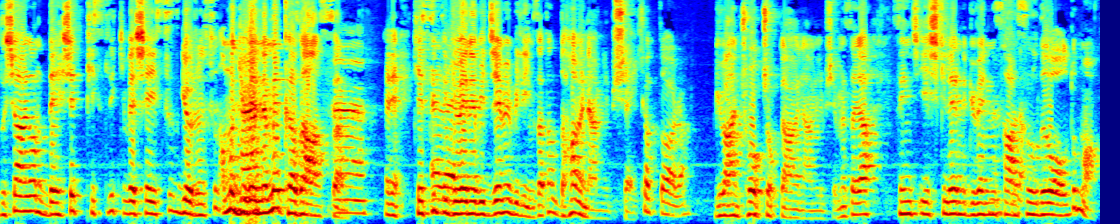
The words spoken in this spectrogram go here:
dışarıdan dehşet pislik ve şeysiz görünsün ama Ha. güvenimi kazansın. Ha, Hani kesinlikle Evet. güvenebileceğimi bileyim. Zaten daha önemli bir şey. çok doğru. Güven çok çok daha önemli bir şey. Mesela senin hiç ilişkilerinde güveninin Mesela- sarsıldığı oldu mu?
